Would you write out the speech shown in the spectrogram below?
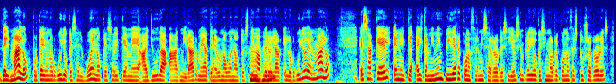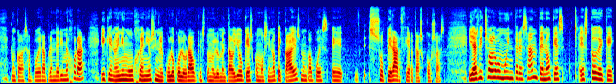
del malo, porque hay un orgullo que es el bueno, que es el que me ayuda a admirarme, a tener una buena autoestima, pero el, orgullo del malo es aquel en el que, el que a mí me impide reconocer mis errores. Y yo siempre digo que si no reconoces tus errores, nunca vas a poder aprender y mejorar, y que no hay ningún genio sin el culo colorado, que esto me lo he inventado yo, que es como si no te caes, nunca puedes eh, superar ciertas cosas. Y has dicho algo muy interesante, ¿no? Que es esto de que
